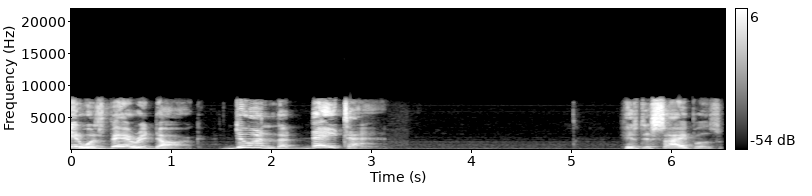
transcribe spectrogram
It was very dark during the daytime. His disciples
